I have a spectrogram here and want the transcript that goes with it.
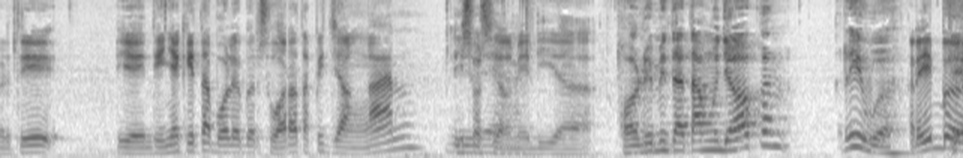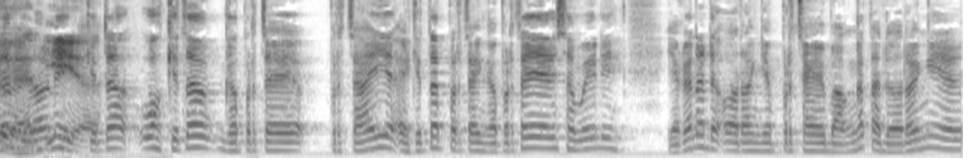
Berarti ya intinya kita boleh bersuara tapi jangan di Iya. sosial media. Kalau diminta tanggung jawab kan ribet. Ribet. kita kan? bilang nih Iya. kita wah kita nggak percaya percaya eh kita percaya nggak percaya sama ini ya kan ada orang yang percaya banget ada orang yang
